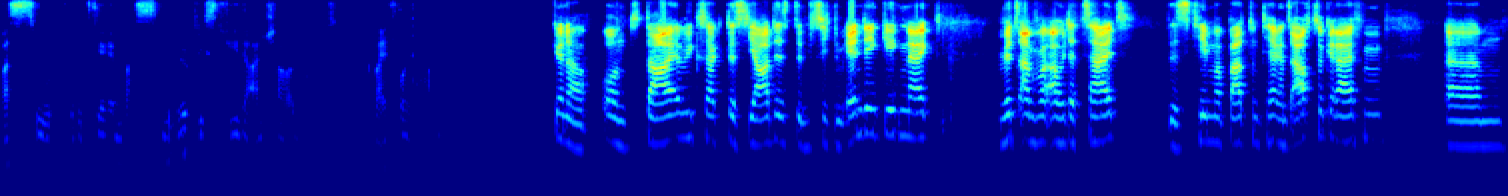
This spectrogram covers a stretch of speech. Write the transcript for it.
was zu produzieren, was möglichst viele anschauen und dabei Freude haben werden. Genau, und da, wie gesagt, das Jahr, das sich dem Ende entgegenneigt, wird es einfach auch wieder Zeit, das Thema Bud und Terence aufzugreifen. Ähm,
